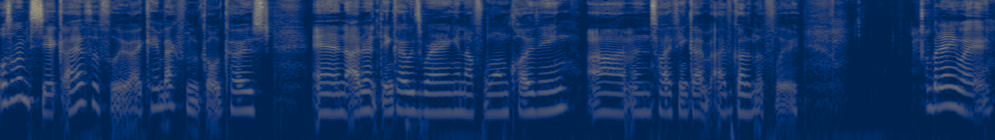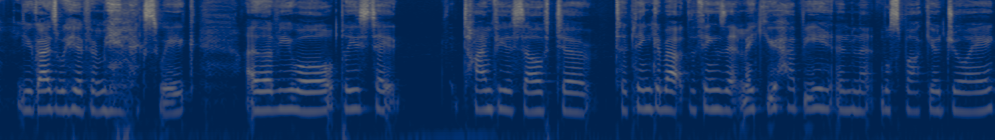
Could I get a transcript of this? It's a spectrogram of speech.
Also, I'm sick. I have the flu. I came back from the Gold Coast and I don't think I was wearing enough warm clothing, um, and so I think i I've gotten the flu. But anyway, you guys will hear from me next week. I love you all. Please take time for yourself to to think about the things that make you happy and that will spark your joy.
